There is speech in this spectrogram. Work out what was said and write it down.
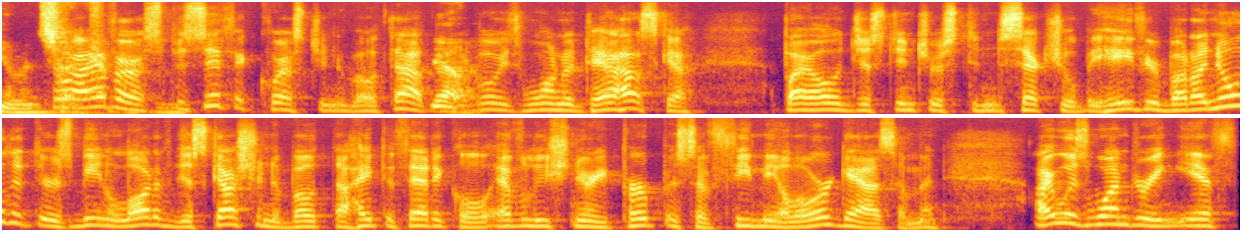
human so I have a specific question about that. Yeah. I've always wanted to ask a biologist interested in sexual behavior, but I know that there's been a lot of discussion about the hypothetical evolutionary purpose of female orgasm. And I was wondering if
